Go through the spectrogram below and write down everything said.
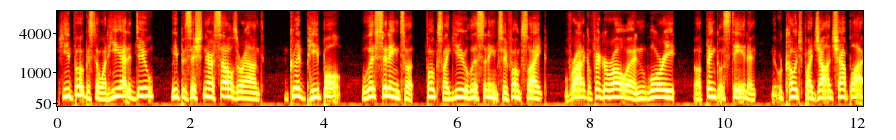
He focused on what he had to do. We positioned ourselves around good people, listening to folks like you, listening to folks like Veronica Figueroa and Lori uh, Finkelstein, and we were coached by John Cheplak.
